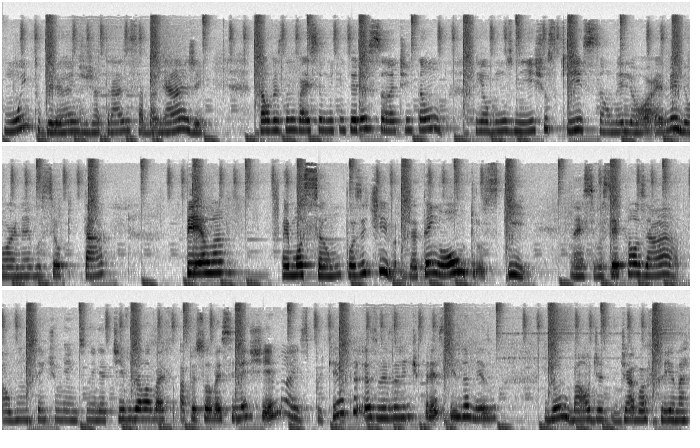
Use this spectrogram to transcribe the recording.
muito grande, já traz essa bagagem, talvez não vai ser muito interessante. Então, tem alguns nichos que são melhor, é melhor, né, você optar pela emoção positiva. Já tem outros que, né, se você causar alguns sentimentos negativos, ela vai, a pessoa vai se mexer mais, porque às vezes a gente precisa mesmo de um balde de água fria na,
